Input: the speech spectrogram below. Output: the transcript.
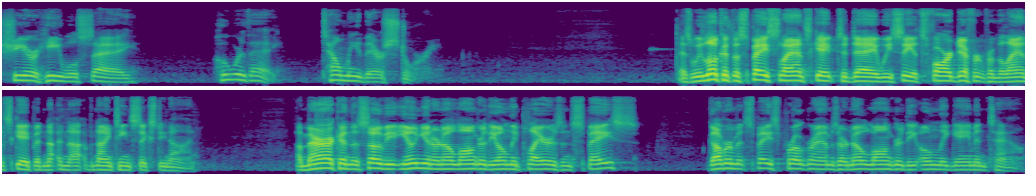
she or he will say, Who were they? Tell me their story. As we look at the space landscape today, we see it's far different from the landscape of 1969. Uh, America and the Soviet Union are no longer the only players in space. Government space programs are no longer the only game in town.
